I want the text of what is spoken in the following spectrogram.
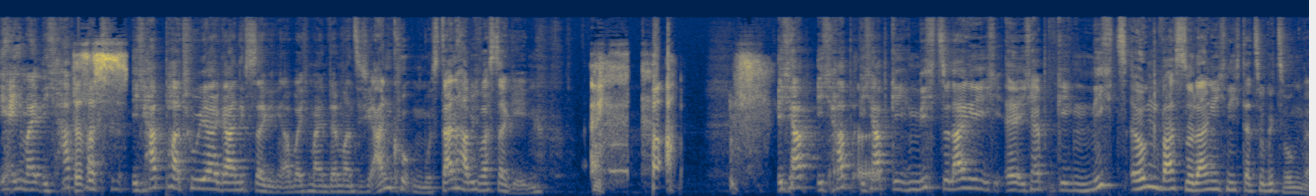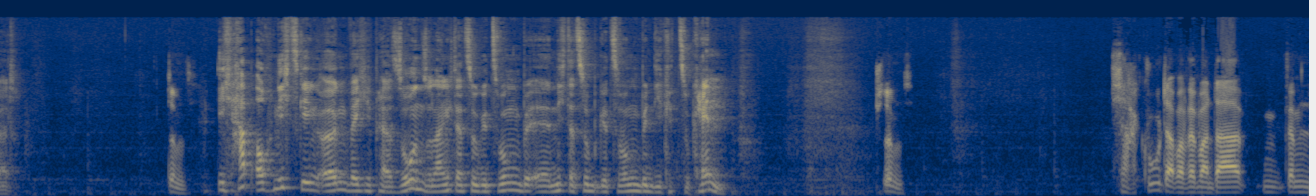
Ja, ich meine, ich habe Das partout, ist- ich hab partout ja gar nichts dagegen, aber ich meine, wenn man sich angucken muss, dann habe ich was dagegen. ich habe ich hab, ich hab gegen nichts, solange ich äh, ich habe gegen nichts irgendwas, solange ich nicht dazu gezwungen werde. Stimmt. Ich habe auch nichts gegen irgendwelche Personen, solange ich dazu gezwungen bin, äh, nicht dazu gezwungen bin, die zu kennen. Stimmt. Ja, gut, aber wenn man da, wenn, man-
